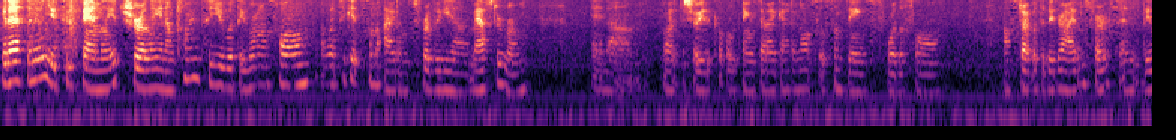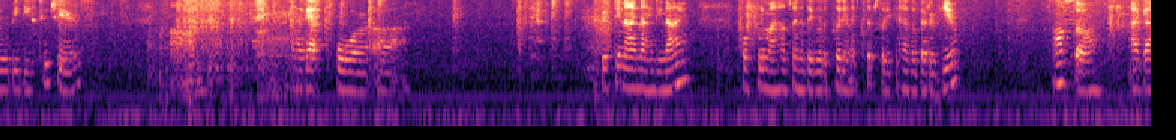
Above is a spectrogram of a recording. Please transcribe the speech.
Good afternoon, YouTube family. It's Sherly, and I'm coming to you with a Ross haul. I went to get some items for the uh, master room, and um, I wanted to show you a couple of things that I got, and also some things for the fall. I'll start with the bigger items first, and they will be these two chairs. Um, I got for uh, $59.99. Hopefully, my husband is able to put in a clip so you could have a better view. Also, I got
